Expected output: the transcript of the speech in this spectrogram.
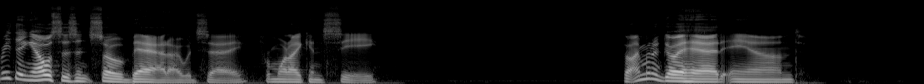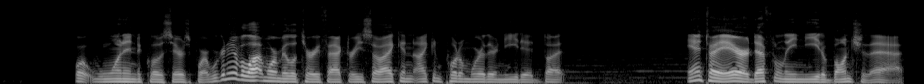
Everything else isn't so bad, I would say, from what I can see. So I'm going to go ahead and put one into close air support. We're going to have a lot more military factories, so I can I can put them where they're needed, but anti-air definitely need a bunch of that.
